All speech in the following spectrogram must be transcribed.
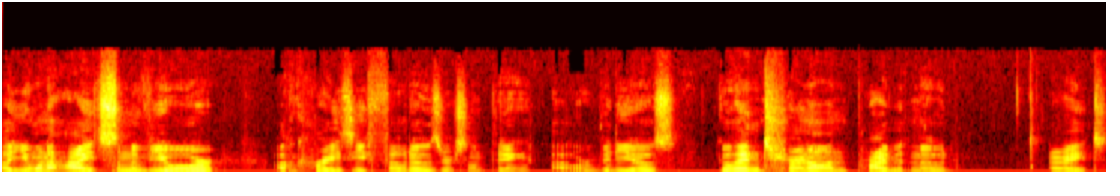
uh, you want to hide some of your uh, crazy photos or something, uh, or videos. Go ahead and turn on private mode. All right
